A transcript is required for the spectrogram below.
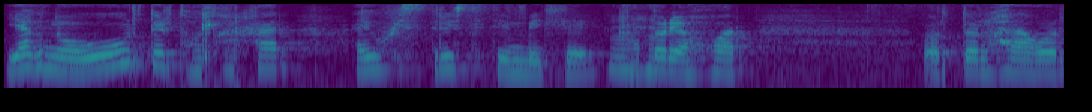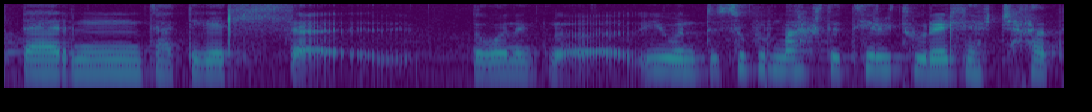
яг нөө өөр дээр тулгархаар аюух стресстэй юм бэлээ. Гадуур явхаар урдуур хайгуур дайрна. За тэгэл э, нөгөө нэг э, юунд супермаркетд тэрэг түрээл явчихад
